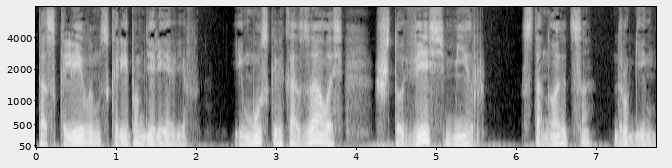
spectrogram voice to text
тоскливым скрипом деревьев. И Мускове казалось, что весь мир становится другим.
